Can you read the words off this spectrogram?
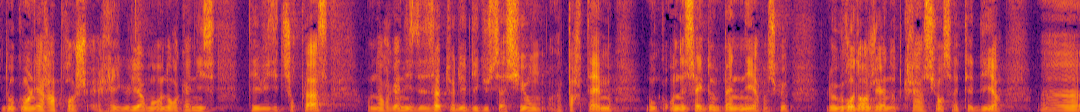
Donc, on les rapproche régulièrement. On organise des visites sur place. On organise des ateliers de dégustation euh, par thème. Donc on essaye de maintenir, parce que le gros danger à notre création, ça a été de dire euh,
